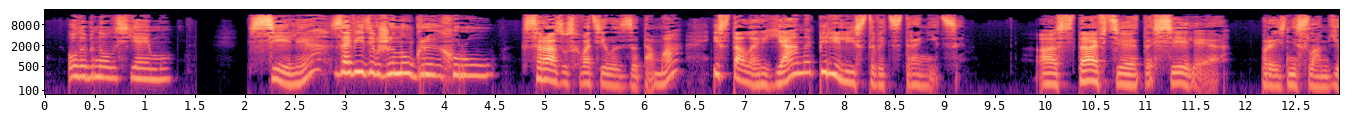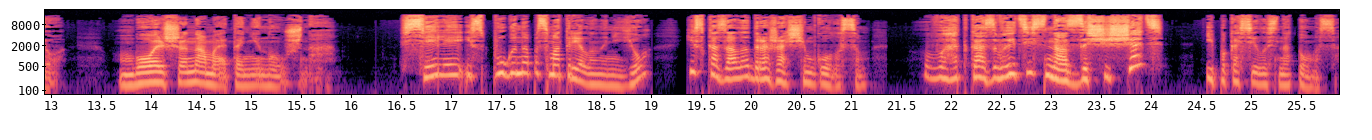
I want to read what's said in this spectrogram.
— улыбнулась я ему. Селия, завидев жену Грыхуру, сразу схватилась за тома и стала рьяно перелистывать страницы. «Оставьте это, Селия!» — произнесла Мьё. «Больше нам это не нужно». Селия испуганно посмотрела на нее и сказала дрожащим голосом. «Вы отказываетесь нас защищать?» и покосилась на Томаса.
